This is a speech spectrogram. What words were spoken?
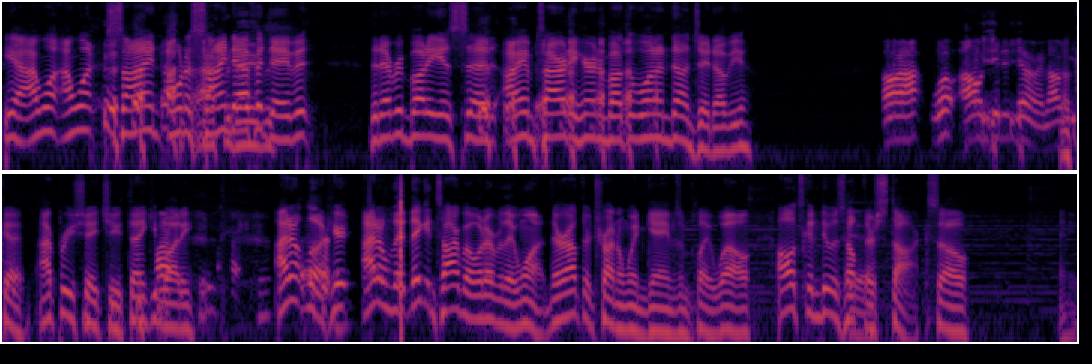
Yeah, I want. I want signed. I want a signed Affidavit. affidavit that everybody has said. I am tired of hearing about the one and done. JW. All right. Well, I'll get it done. I'll get Okay, I appreciate you. Thank you, buddy. I don't look here. I don't. They, they can talk about whatever they want. They're out there trying to win games and play well. All it's going to do is help Yeah. their stock. So, anyway.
